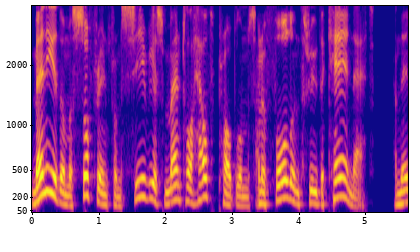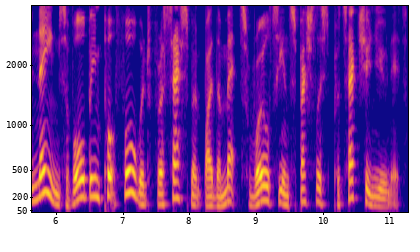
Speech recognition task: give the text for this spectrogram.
Many of them are suffering from serious mental health problems and have fallen through the care net, and their names have all been put forward for assessment by the Met's Royalty and Specialist Protection Unit,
